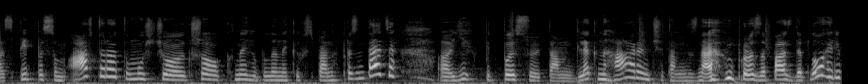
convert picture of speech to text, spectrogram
е, з підписом автора, тому що якщо книги були на якихось певних презентаціях, їх підписують там для книгарень чи там не знаю про запас для блогерів.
